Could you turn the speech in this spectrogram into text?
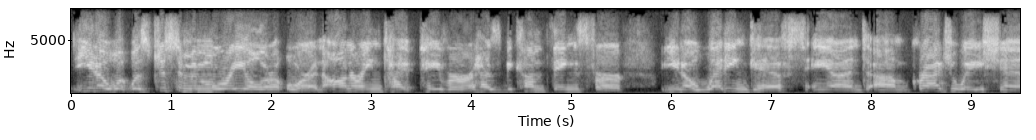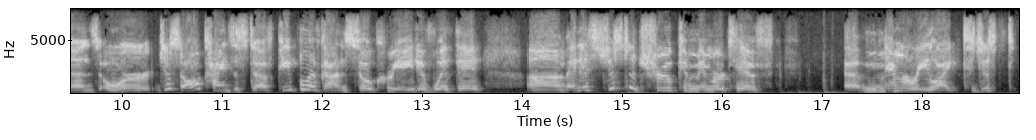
you know what was just a memorial or, or an honoring type paver has become things for you know, wedding gifts and um, graduations or just all kinds of stuff. People have gotten so creative with it. Um, and it's just a true commemorative uh, memory, like to just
